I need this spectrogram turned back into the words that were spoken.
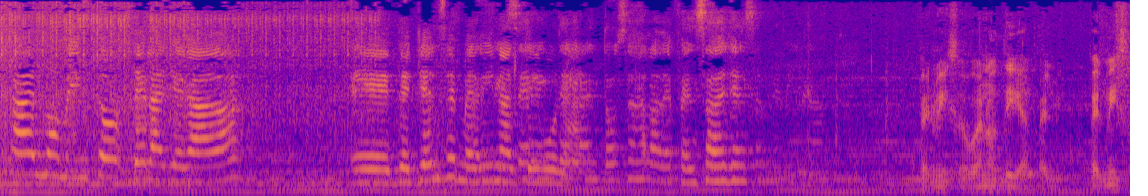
Está el momento de la llegada eh, de Jensen Medina al tribunal. entonces a la defensa de Jensen Medina. Permiso, buenos días, per- permiso.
